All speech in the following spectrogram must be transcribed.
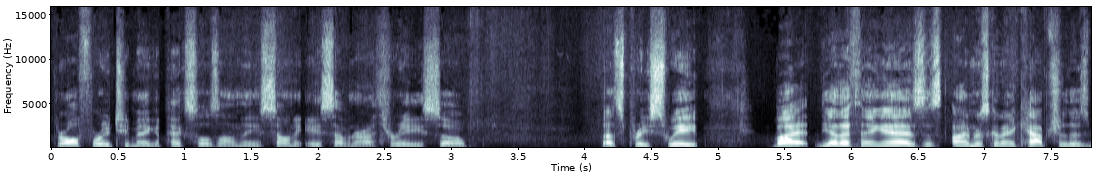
They're all 42 megapixels on the Sony a7R III. So that's pretty sweet. But the other thing is, is I'm just going to capture this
